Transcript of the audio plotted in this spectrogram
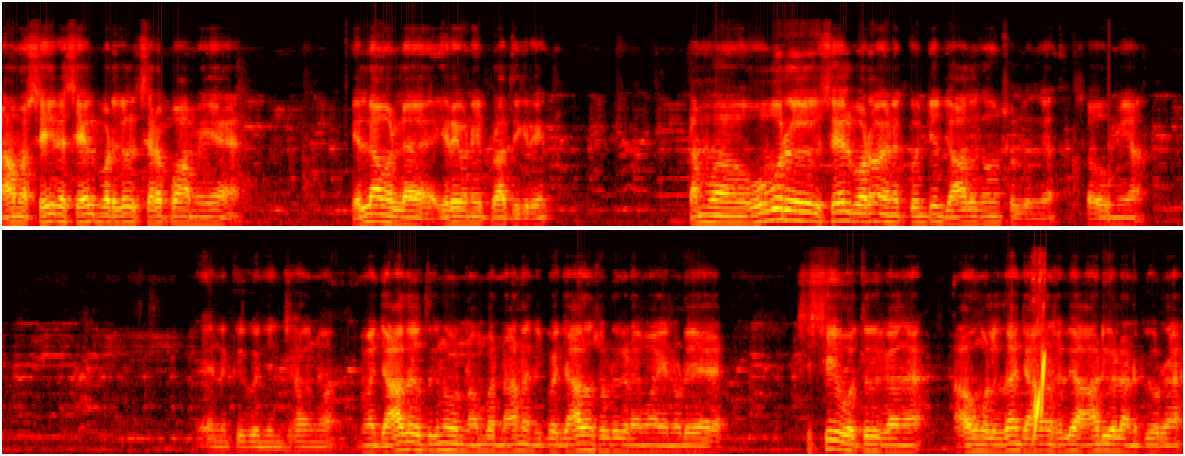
நாம் செய்கிற செயல்பாடுகள் சிறப்பாக அமைய எல்லாம் வல்ல இறைவனை பிரார்த்திக்கிறேன். நம்ம ஒவ்வொரு செயல்பாடும் எனக்கு கொஞ்சம் ஜாதகம் சொல்லுங்கள் சௌமியா. எனக்கு கொஞ்சம் ஜாதகம் ஜாதகத்துக்குன்னு ஒரு நம்பர் நானும் இப்போ ஜாதகம் சொல்கிற கிடையாமா என்னுடைய சிஷ்யை ஒருத்தர் இருக்காங்க. அவங்களுக்கு தான் ஜாதகம் சொல்லி ஆடியோவில் அனுப்பி விட்றேன்.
